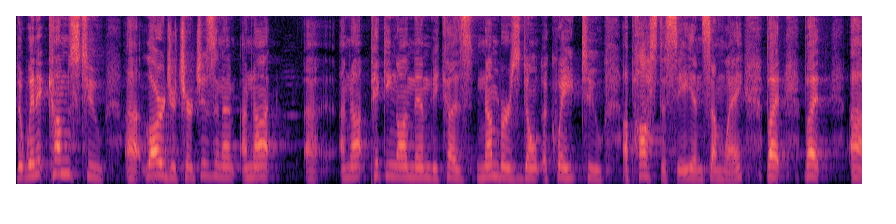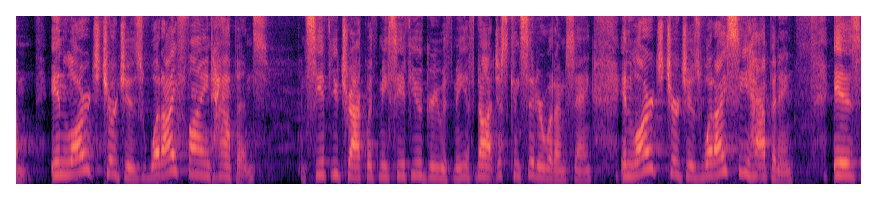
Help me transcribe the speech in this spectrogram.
that when it comes to uh, larger churches, and I'm, I'm not uh, I'm not picking on them because numbers don't equate to apostasy in some way, but, but um, in large churches, what I find happens and see if you track with me, see if you agree with me. If not, just consider what I'm saying. In large churches, what I see happening is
